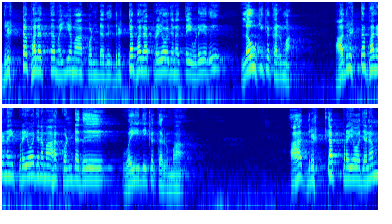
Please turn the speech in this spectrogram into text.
திருஷ்டபலத்தை மையமாக கொண்டது திருஷ்டபல பிரயோஜனத்தை உடையது லௌகிக கர்மா. அதிருஷ்ட பலனை பிரயோஜனமாக கொண்டது வைதிக கர்மா. ஆக திருஷ்ட பிரயோஜனம்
